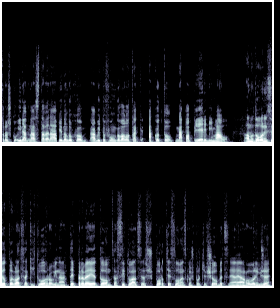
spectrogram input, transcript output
trošku inak nastavená, jednoducho, aby to fungovalo tak, ako to na papieri by malo. Áno, dovolím si odpovedať v takých dvoch rovinách. Tej prvej je to tá situácia v športe, v slovenskom športe všeobecne. A ja hovorím, že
